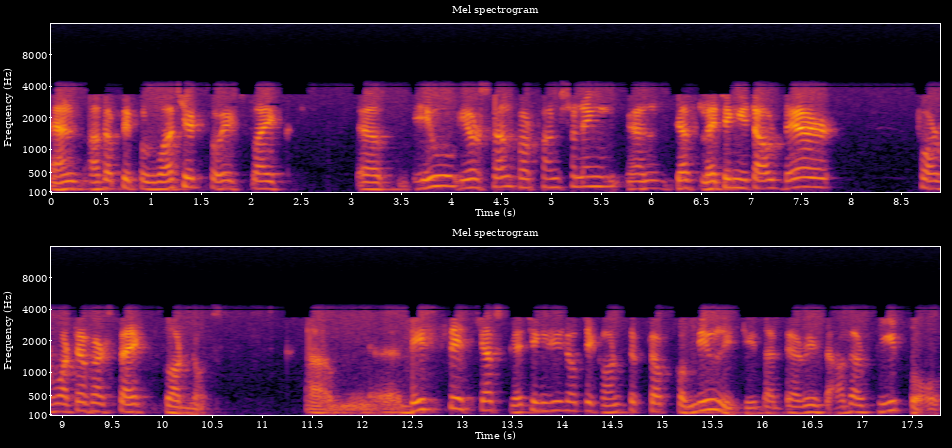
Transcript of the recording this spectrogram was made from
and other people watch it. So it's like uh, you yourself are functioning and just letting it out there for whatever sake God knows. Um, uh, this is just getting rid of the concept of community, that there is other people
